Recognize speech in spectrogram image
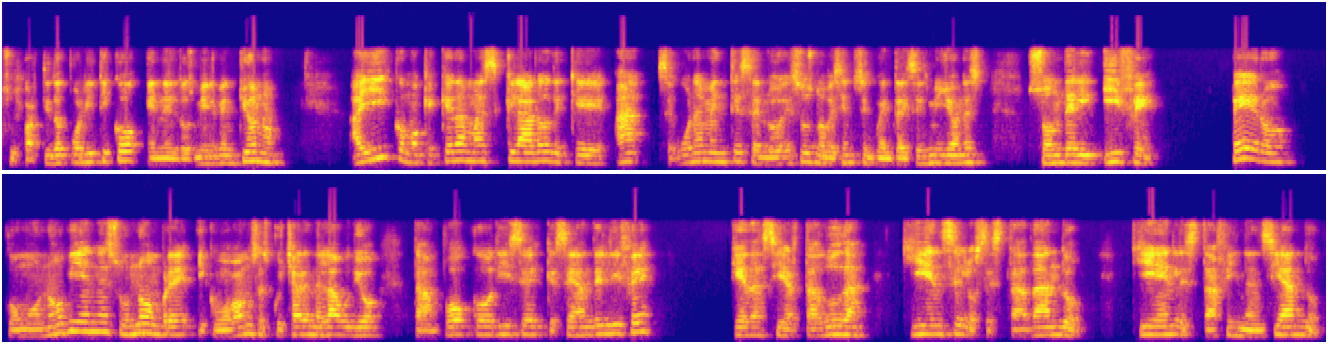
su partido político, en el 2021. Ahí como que queda más claro de que, ah, seguramente esos 956 millones son del IFE, pero como no viene su nombre y como vamos a escuchar en el audio, tampoco dice que sean del IFE, queda cierta duda. ¿Quién se los está dando? ¿Quién le está financiando?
